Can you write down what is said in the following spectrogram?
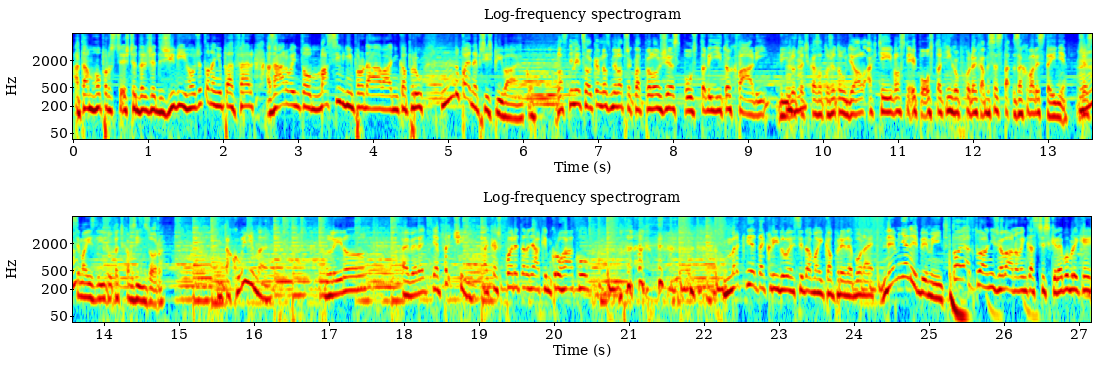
a tam ho prostě ještě držet živýho, že to není úplně fér a zároveň to masivní prodávání kaprů mm, úplně nepřispívá jako. Vlastně mě celkem dost překvapilo, že spousta lidí to chválí, Lidl mm-hmm. teďka za to, že to udělal a chtějí vlastně i po ostatních obchodech, aby se sta- zachovali stejně, mm-hmm. že si mají z Lidlu teďka vzít vzor. Tak uvidíme. Lidl Evidentně frčí. Tak až pojedete na nějakým kruháku, mrkněte k Lidlu, jestli tam mají kapry nebo ne. Neměli by mít. To je aktuální žová novinka z České republiky.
